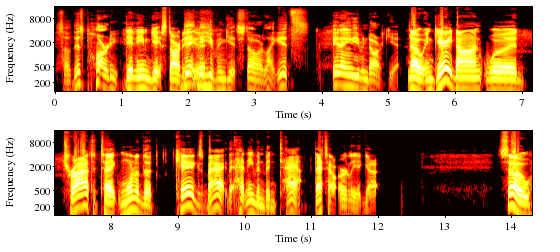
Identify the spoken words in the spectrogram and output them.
So this party Didn't even get started. didn't good. even get started. Like it's it ain't even dark yet. No, and Gary Don would try to take one of the kegs back that hadn't even been tapped. That's how early it got. So,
